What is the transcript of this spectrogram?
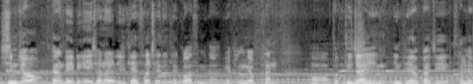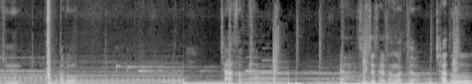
심지어 그냥 내비게이션을 이렇게 설치해도 될 것 같습니다. 이게 강력한 어, 또 디자인, 인테리어까지 살려주는 바로 어, 자석형. 야, 진짜 잘 산 것 같아요. 차도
